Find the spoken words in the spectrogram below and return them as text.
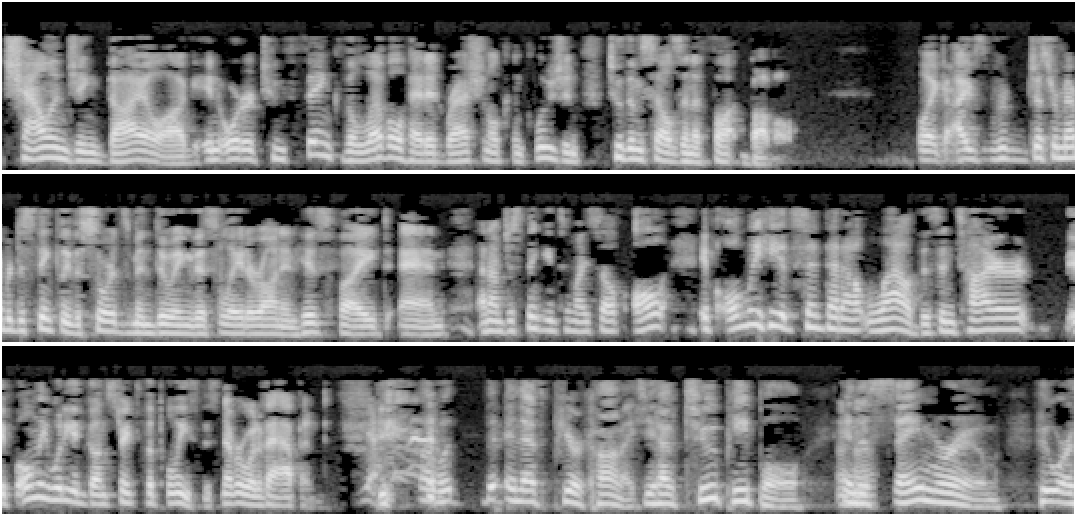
challenging dialogue in order to think the level-headed, rational conclusion to themselves in a thought bubble like I just remember distinctly the swordsman doing this later on in his fight, and and I'm just thinking to myself, all if only he had said that out loud, this entire if only Woody had gone straight to the police, this never would have happened. Yeah. Oh, but th- and that's pure comics. You have two people in Uh-huh. the same room who are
